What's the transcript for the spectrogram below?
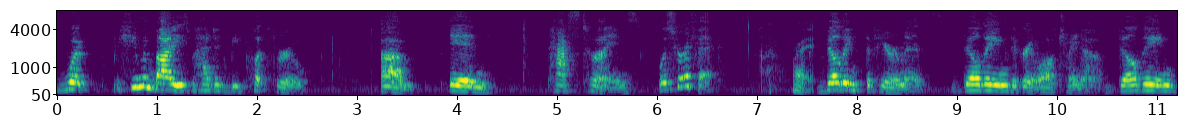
what human bodies had to be put through um, in past times was horrific. Right. Building the pyramids, building the Great Wall of China, building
